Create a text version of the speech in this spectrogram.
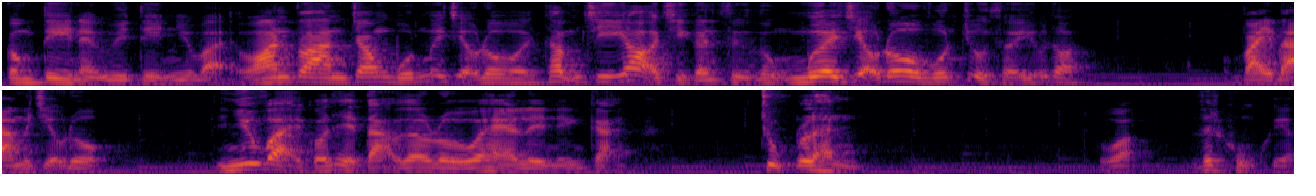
công ty này uy tín như vậy hoàn toàn trong 40 triệu đô thậm chí họ chỉ cần sử dụng 10 triệu đô vốn chủ sở hữu thôi vay 30 triệu đô. Thì như vậy có thể tạo ra ROE lên đến cả chục lần đúng không? rất khủng khiếp.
